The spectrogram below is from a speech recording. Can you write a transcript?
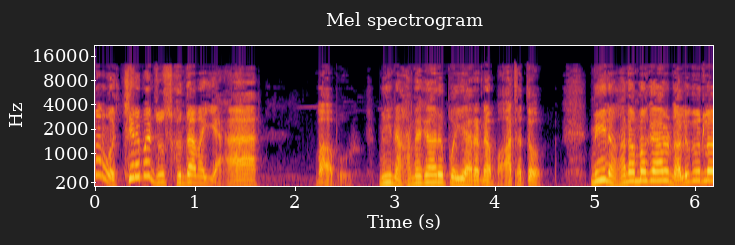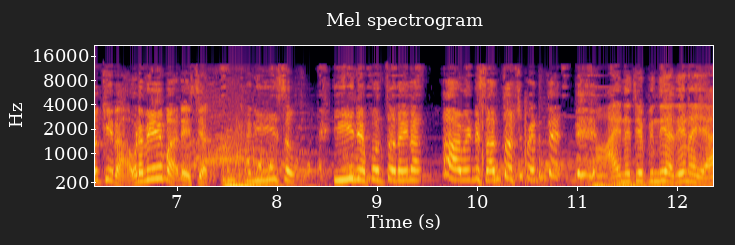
మనం వచ్చిన పని చూసుకుందామయ్యా. బాబు మీ నాన్నగారు పోయారన్న బాధతో మీ నానమ్మగారు నలుగురిలోకి రావడమే మానేశారు. కనీసం ఈ నెపంతోనైనా ఆవిడ్ని సంతోష పెడితే. ఆయన చెప్పింది అదేనయ్యా.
